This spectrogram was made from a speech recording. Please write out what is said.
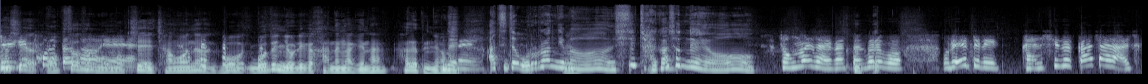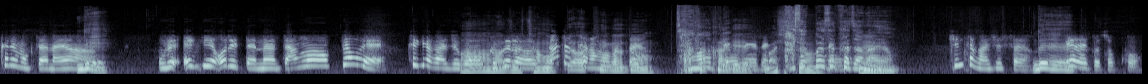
사실 없어서 못 예. 먹지 장어는 뭐 모든 요리가 가능하긴 하, 거든요 네. 네. 아 진짜 오로라님은 네. 시집 잘 가셨네요. 정말 잘 갔어요. 그리고 우리 애들이 간식을 까자야 아이스크림 먹잖아요. 네. 우리 애기 어릴 때는 장어 뼈에 튀겨가지고 아, 그거를 까자처럼 먹었어요. 장어뼈 맛있죠. 바삭바삭하잖아요. 네. 진짜 맛있어요. 네. 뼈에도 좋고.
